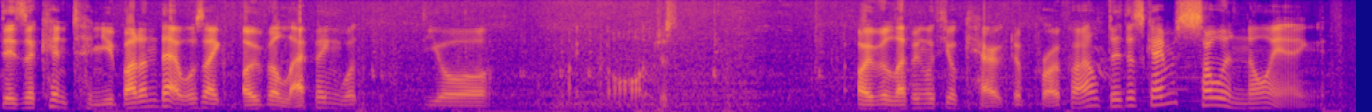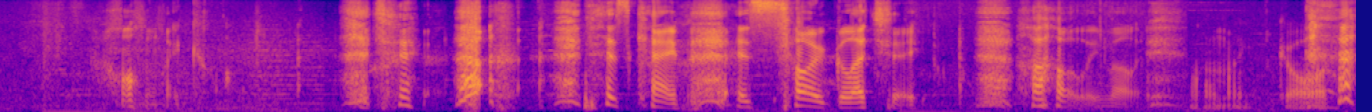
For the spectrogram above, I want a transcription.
There's a continue button that was like overlapping with your. Oh my god, just overlapping with your character profile. Dude, this game is so annoying. Oh my god. this game is so glitchy. Holy moly. Oh my god.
